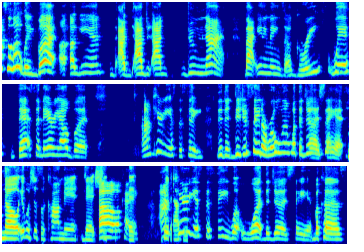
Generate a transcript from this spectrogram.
absolutely. But uh, again, I, I do- I do not by any means agree with that scenario. But I'm curious to see. Did the, did you see the ruling? What the judge said? No, it was just a comment that she Oh, okay. I'm there. curious to see what what the judge said because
